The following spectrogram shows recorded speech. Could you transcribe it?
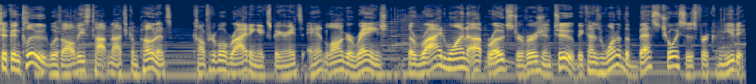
To conclude, with all these top notch components, comfortable riding experience, and longer range, the Ride1UP Roadster version 2 becomes one of the best choices for commuting.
